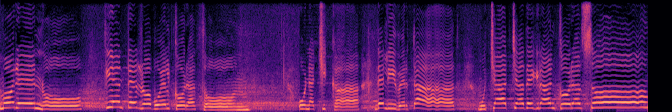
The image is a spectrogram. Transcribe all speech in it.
moreno, ¿quién te robó el corazón? Una chica de libertad, muchacha de gran corazón.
